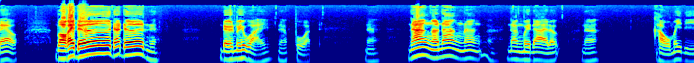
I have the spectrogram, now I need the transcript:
แล้ว บอกให้เดินนะเดิน เดินไม่ไหวนะปวดนะนั่งอานั่งนั่ง นั่งไม่ได้แล้วนะ เข่าไม่ดี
